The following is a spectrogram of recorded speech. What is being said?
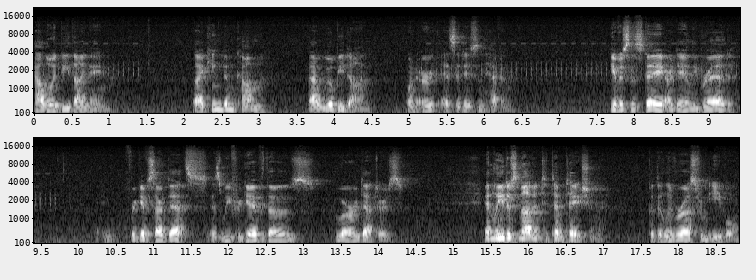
hallowed be thy name. Thy kingdom come, thy will be done, on earth as it is in heaven. Give us this day our daily bread, and forgive us our debts as we forgive those who are our debtors. And lead us not into temptation, but deliver us from evil.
